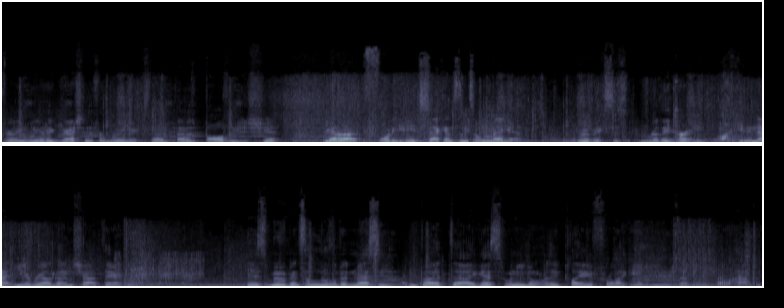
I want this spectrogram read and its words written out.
very weird aggression from Rubik's. That, that was ballsy as shit. We got about 48 seconds until Mega. Rubik's is really hurting. Lucky to not eat a railgun shot there. His movement's a little bit messy, but uh, I guess when you don't really play for like eight years, that'll, that'll happen.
